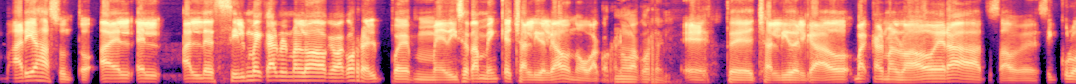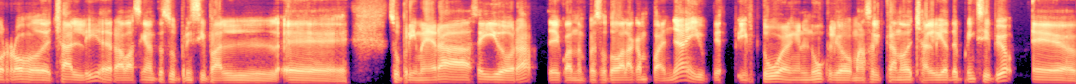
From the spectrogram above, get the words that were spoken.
Varios asuntos. El, el, al decirme Carmen Maldonado que va a correr, pues me dice también que Charlie Delgado no va a correr. No va a correr. Este, Charlie Delgado, Carmen Maldonado era, sabes, círculo rojo de Charlie, era básicamente su principal, eh, su primera seguidora de cuando empezó toda la campaña y, y, estuvo en el núcleo más cercano de Charlie desde el principio. Eh,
